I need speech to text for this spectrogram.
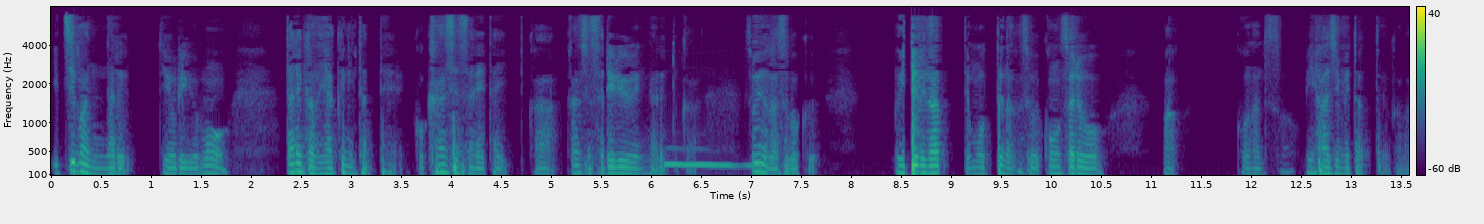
一番になるっていうよりも、誰かの役に立ってこう感謝されたいとか、感謝されるようになるとか、そういうのがすごく向いてるなって思って、なんかすごいコンサルを、まあ、こうなんつうの、見始めたっていうのかな。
